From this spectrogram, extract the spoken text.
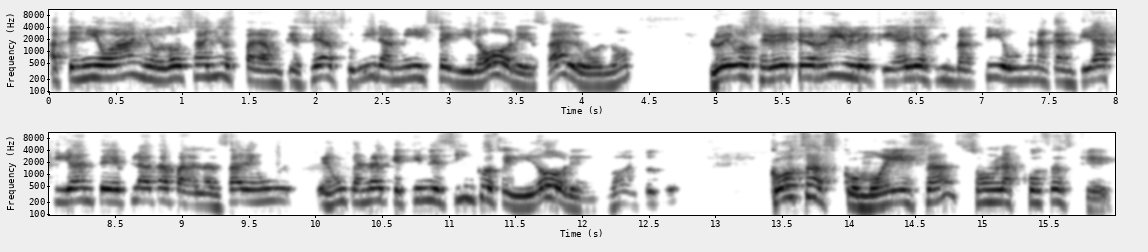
Ha tenido años, dos años para, aunque sea, subir a mil seguidores, algo, ¿no? Luego se ve terrible que hayas invertido una cantidad gigante de plata para lanzar en un, en un canal que tiene cinco seguidores, ¿no? Entonces, cosas como esa son las cosas que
